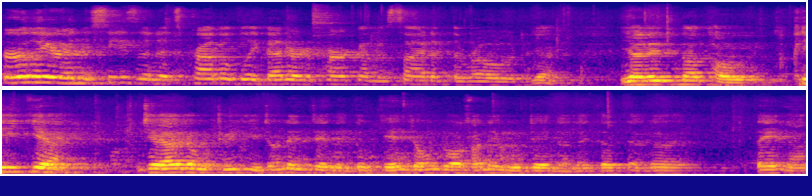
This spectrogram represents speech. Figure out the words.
Earlier in the season, it's probably better to park on the side of the road. dạ. Giờ nên nó thầu khi kia chế ở trong chú ý cho nên chế nên tu kiến trong đó khả năng muốn chế là lấy tê tê tê nào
